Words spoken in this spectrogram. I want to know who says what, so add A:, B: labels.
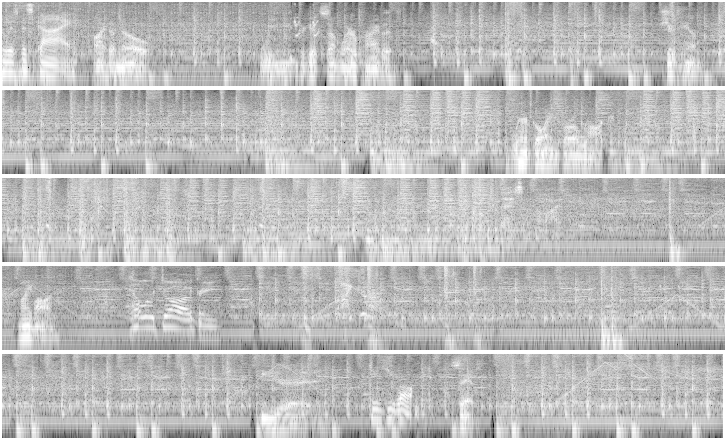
A: Who is this guy?
B: I don't know. We need to get somewhere private. Shoot him. We're going for a walk.
C: That's a thought.
B: My god.
C: Hello, dog.
D: Do you want?
B: Sit.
